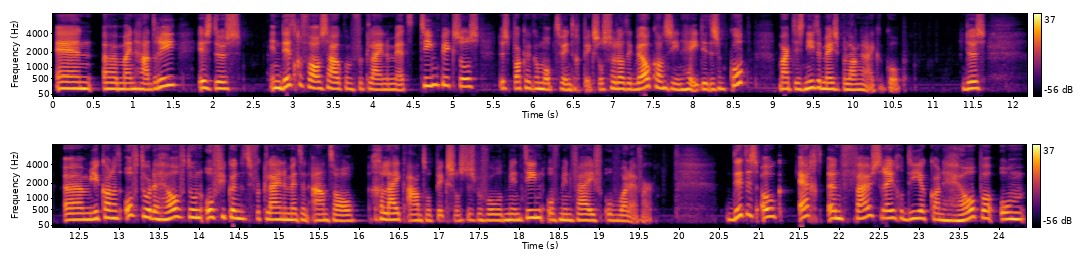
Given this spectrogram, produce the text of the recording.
En uh, mijn H3 is dus, in dit geval zou ik hem verkleinen met 10 pixels. Dus pak ik hem op 20 pixels, zodat ik wel kan zien, hey, dit is een kop, maar het is niet de meest belangrijke kop. Dus um, je kan het of door de helft doen, of je kunt het verkleinen met een aantal, gelijk aantal pixels. Dus bijvoorbeeld min 10 of min 5 of whatever. Dit is ook echt een vuistregel die je kan helpen om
